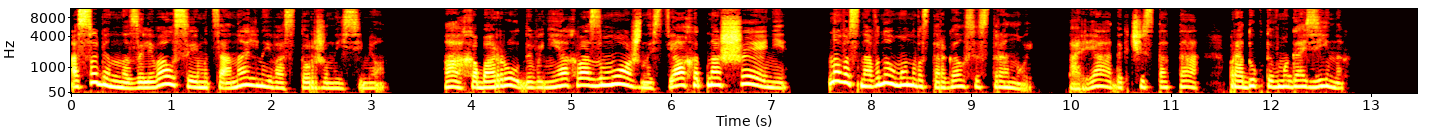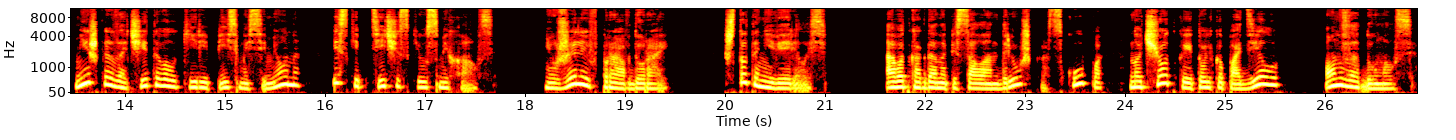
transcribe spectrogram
Особенно заливался эмоциональный восторженный Семен. Ах, оборудование, ах, возможности, ах, отношения. Но в основном он восторгался страной. Порядок, чистота, продукты в магазинах. Мишка зачитывал Кире письма Семена и скептически усмехался. Неужели и вправду рай? Что-то не верилось. А вот когда написал Андрюшка, скупо, но четко и только по делу, он задумался.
